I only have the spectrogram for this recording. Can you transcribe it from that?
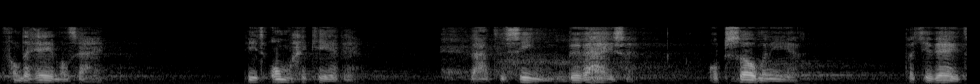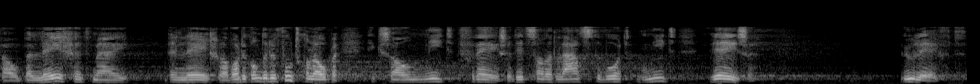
van de hemel zijn, die het omgekeerde laten zien, bewijzen, op zo'n manier dat je weet, al belegert mij een leger, al word ik onder de voet gelopen, ik zal niet vrezen. Dit zal het laatste woord niet wezen. U leeft.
